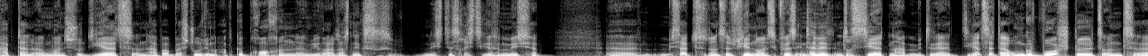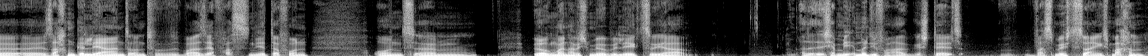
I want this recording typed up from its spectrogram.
habe dann irgendwann studiert und habe aber Studium abgebrochen. Irgendwie war das nix, nicht das Richtige für mich. Ich habe äh, mich seit 1994 für das Internet interessiert und habe die ganze Zeit da rumgewurstelt und äh, äh, Sachen gelernt und war sehr fasziniert davon. Und ähm, irgendwann habe ich mir überlegt, so ja, also ich habe mir immer die Frage gestellt, was möchtest du eigentlich machen?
